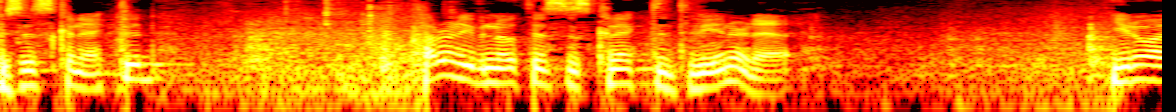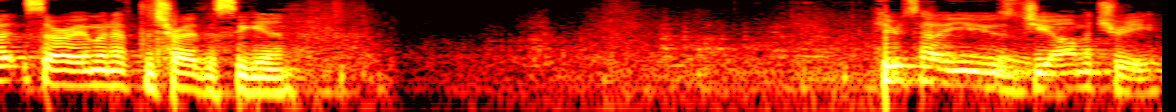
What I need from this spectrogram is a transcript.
Is this connected? I don't even know if this is connected to the internet. You know what? Sorry, I'm going to have to try this again. Here's how you use geometry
